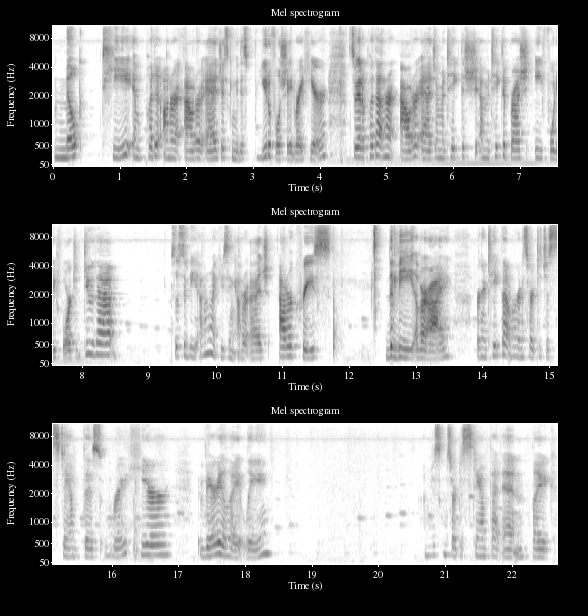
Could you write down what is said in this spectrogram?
Milk Tea and put it on our outer edge. It's gonna be this beautiful shade right here. So we gotta put that on our outer edge. I'm gonna take the I'm gonna take the brush E44 to do that. So this would be I don't like using outer edge, outer crease, the V of our eye. We're gonna take that and we're gonna start to just stamp this right here very lightly. I'm just gonna start to stamp that in. Like,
